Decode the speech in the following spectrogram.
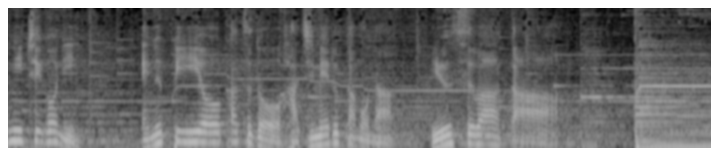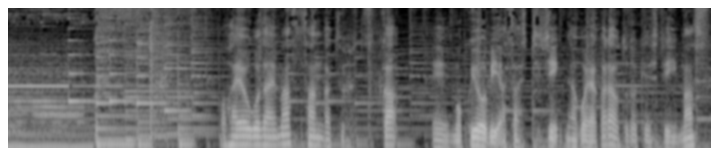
日後に NPO 活動を始めるかもなユースワーカー。おはようございます。3月2日、えー、木曜日朝7時名古屋からお届けしています。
